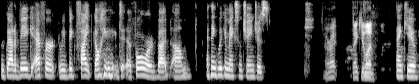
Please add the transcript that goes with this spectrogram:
We've got a big effort, a big fight going to, forward, but um, I think we can make some changes. All right. Thank you, Lyn. Thank you.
